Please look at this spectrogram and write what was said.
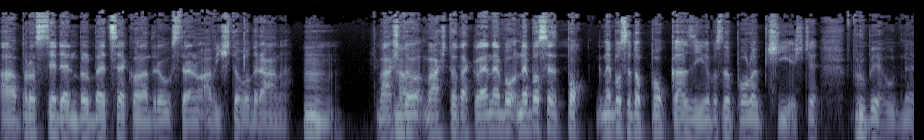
a prostě den blbec jako na druhou stranu a víš to od rána. Hmm. Máš, no. to, máš to takhle, nebo, nebo, se po, nebo se to pokazí, nebo se to polepší ještě v průběhu dne?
